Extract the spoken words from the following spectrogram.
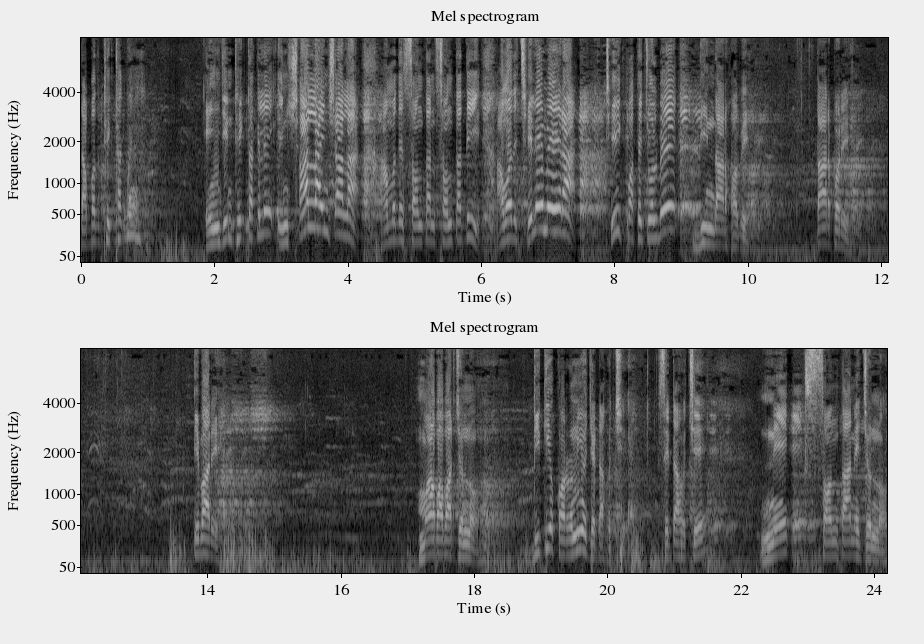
ডাব্বা তো ঠিক থাকবে না। ইঞ্জিন ঠিক থাকলে ইনশাল্লাহ ইনশাল্লাহ আমাদের সন্তান, সন্তাতি, আমাদের ছেলে মেয়েরা ঠিক পথে চলবে, দিনদার হবে। তারপরে, এবারে মা বাবার জন্য দ্বিতীয় করণীয় যেটা হচ্ছে, সেটা হচ্ছে নেক সন্তানের জন্য,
